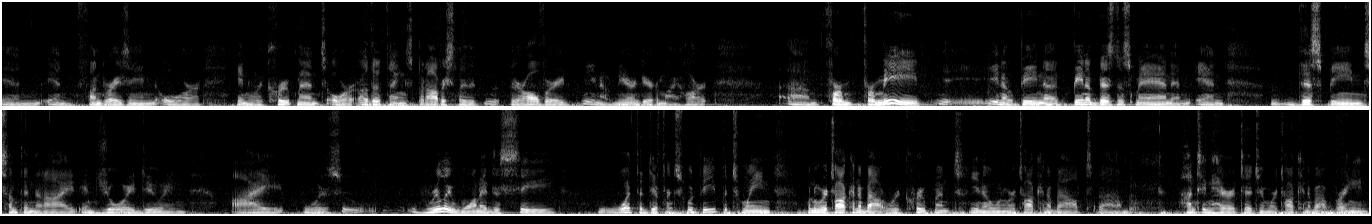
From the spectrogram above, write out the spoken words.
in in fundraising or in recruitment or other things, but obviously they're all very you know near and dear to my heart. Um, for for me, you know, being a being a businessman and and this being something that I enjoy doing, I was really wanted to see what the difference would be between when we're talking about recruitment, you know, when we're talking about um, hunting heritage and we're talking about bringing,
